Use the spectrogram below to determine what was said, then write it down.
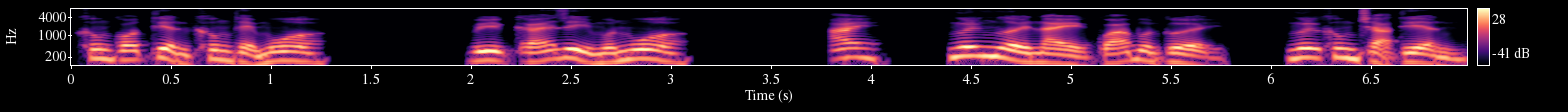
Không có tiền không thể mua. Vì cái gì muốn mua? Ai, ngươi người này quá buồn cười, ngươi không trả tiền,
